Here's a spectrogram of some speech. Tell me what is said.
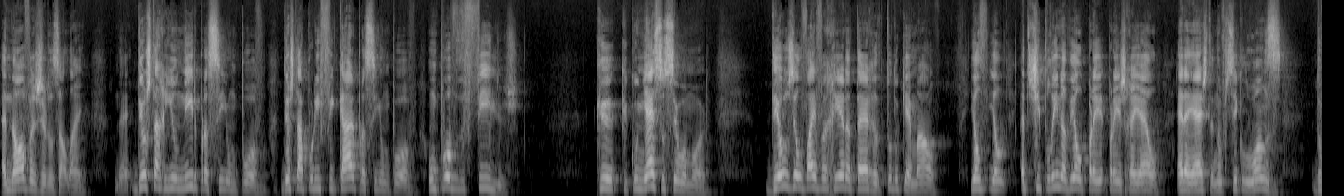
a nova Jerusalém. Né? Deus está a reunir para si um povo, Deus está a purificar para si um povo, um povo de filhos que, que conhece o seu amor. Deus ele vai varrer a terra de tudo o que é mau. Ele, ele, a disciplina dele para, para Israel era esta, no versículo 11 do,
